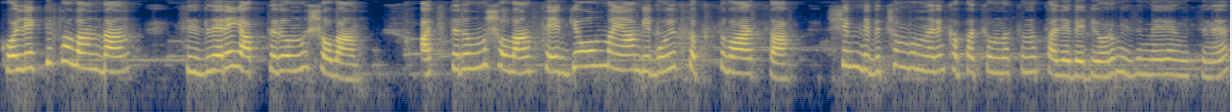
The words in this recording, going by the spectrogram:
Kolektif alandan sizlere yaptırılmış olan, açtırılmış olan sevgi olmayan bir boyut kapısı varsa Şimdi bütün bunların kapatılmasını talep ediyorum. İzin verir misiniz?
